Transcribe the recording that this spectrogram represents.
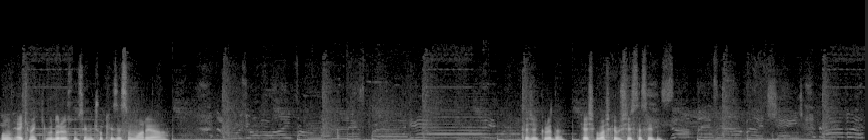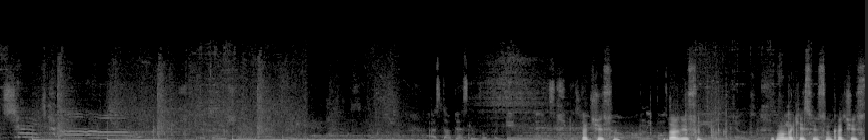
Oğlum ekmek gibi duruyorsun. Senin çok kesesin var ya. Teşekkür ederim. Keşke başka bir şey isteseydim. Kaçıyorsun. Dalıyorsun. Onu da kesiyorsun. Kaçıyorsun.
